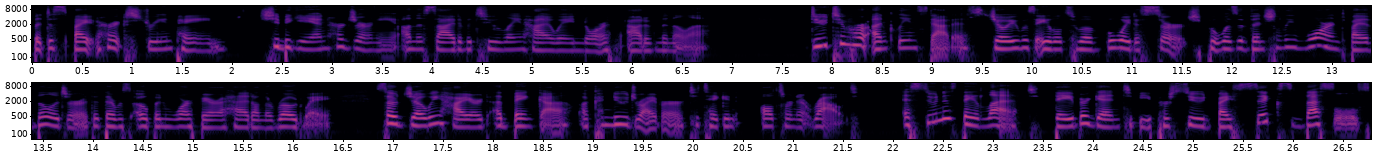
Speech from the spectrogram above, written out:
but despite her extreme pain, she began her journey on the side of a two lane highway north out of Manila. Due to her unclean status, Joey was able to avoid a search, but was eventually warned by a villager that there was open warfare ahead on the roadway. So Joey hired a banka, a canoe driver, to take an alternate route. As soon as they left, they began to be pursued by six vessels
